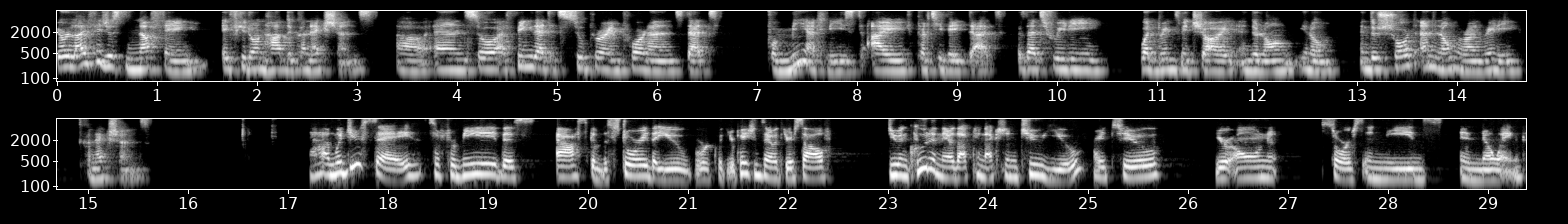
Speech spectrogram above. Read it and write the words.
your life is just nothing if you don't have the connections. Uh, and so I think that it's super important that, for me at least, I cultivate that because that's really what brings me joy in the long, you know, in the short and long run, really, connections. And would you say, so for me, this ask of the story that you work with your patients and with yourself, do you include in there that connection to you, right? To your own source and needs and knowing.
